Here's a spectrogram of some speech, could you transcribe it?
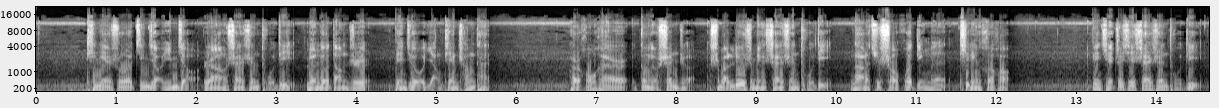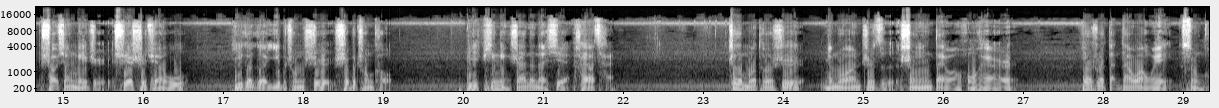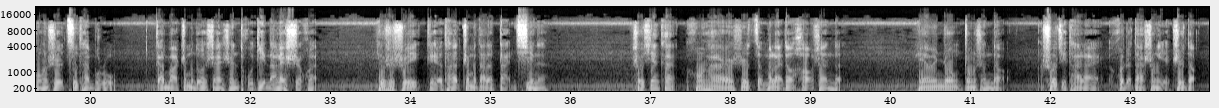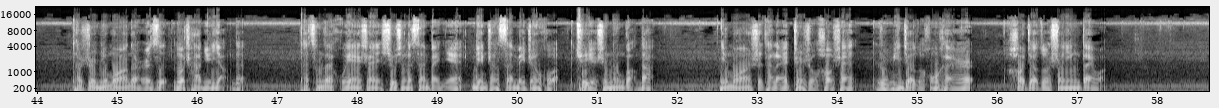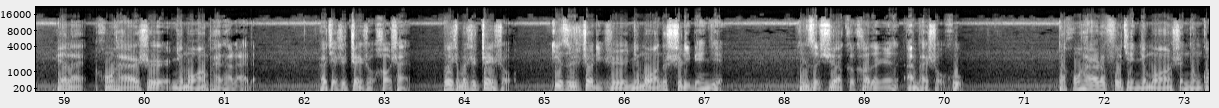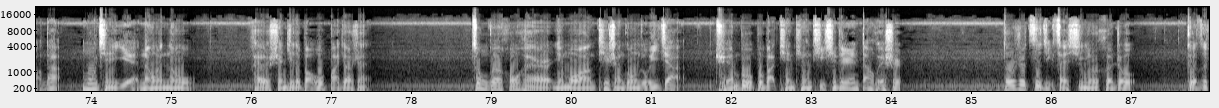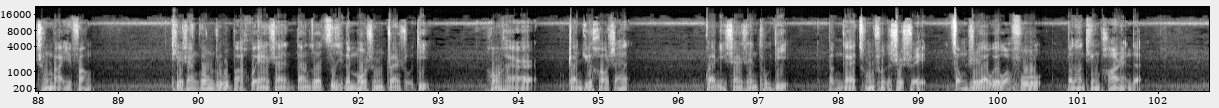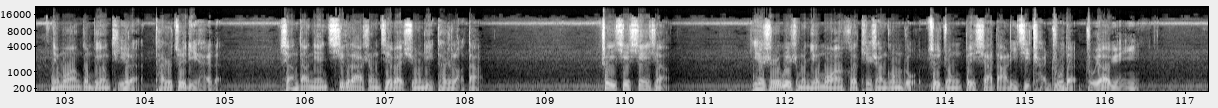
听见说金角银角让山神土地轮流当值，便就仰天长叹。而红孩儿更有甚者，是把六十名山神土地拿了去烧火顶门，提铃贺号，并且这些山神土地少香没纸，血食全无，一个个衣不充实，食不充口，比平顶山的那些还要惨。这个魔头是牛魔王之子圣婴大王红孩儿。要说胆大妄为，孙悟空是自叹不如。敢把这么多山神土地拿来使唤，又是谁给了他这么大的胆气呢？首先看红孩儿是怎么来到浩山的。原文中众神道：“说起他来，或者大圣也知道，他是牛魔王的儿子罗刹女养的。他曾在火焰山修行了三百年，练成三昧真火，却也神通广大。牛魔王使他来镇守浩山，乳名叫做红孩儿，号叫做圣婴大王。”原来红孩儿是牛魔王派他来的，而且是镇守浩山。为什么是镇守？意思是这里是牛魔王的势力边界，因此需要可靠的人安排守护。那红孩儿的父亲牛魔王神通广大，母亲也能文能武，还有神奇的宝物芭蕉扇。纵观红孩儿、牛魔王、铁扇公主一家，全部不把天庭体系的人当回事，都是自己在犀牛贺州，各自称霸一方。铁扇公主把火焰山当做自己的谋生专属地，红孩儿占据浩山，管你山神土地，本该从属的是谁？总之要为我服务，不能听旁人的。牛魔王更不用提了，他是最厉害的。想当年七个大圣结拜兄弟，他是老大。这一切现象，也是为什么牛魔王和铁扇公主最终被下大力气铲除的主要原因。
